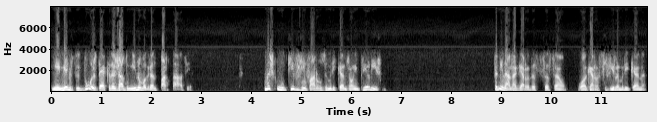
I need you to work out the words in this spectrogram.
E em menos de duas décadas já domina uma grande parte da Ásia. Mas que motivos levaram os americanos ao imperialismo? Terminada a Guerra da Secessão, ou a Guerra Civil Americana,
